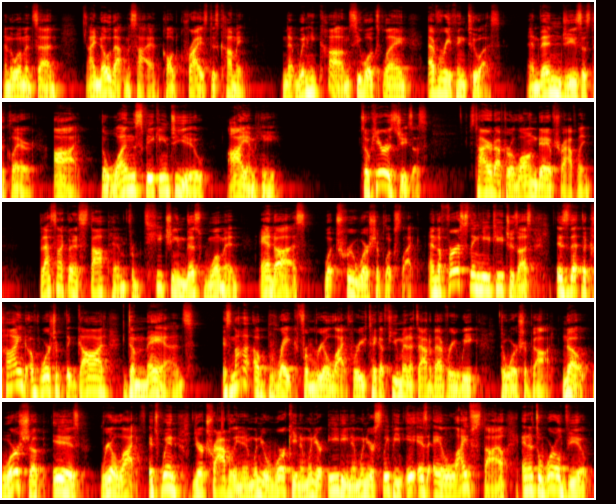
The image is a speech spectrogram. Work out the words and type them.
And the woman said, I know that Messiah, called Christ, is coming. And that when he comes, he will explain everything to us. And then Jesus declared, I, the one speaking to you, I am he. So here is Jesus. He's tired after a long day of traveling, but that's not going to stop him from teaching this woman and us what true worship looks like. And the first thing he teaches us is that the kind of worship that God demands is not a break from real life where you take a few minutes out of every week to worship God. No, worship is real life. It's when you're traveling and when you're working and when you're eating and when you're sleeping. It is a lifestyle and it's a worldview.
